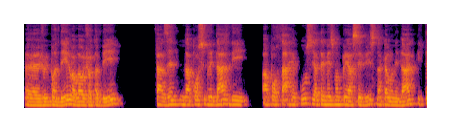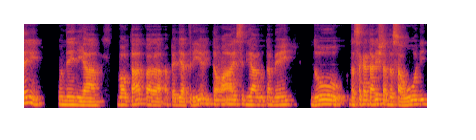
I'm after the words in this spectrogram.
eh, Júlio Bandeiro, lá o JB, trazendo a possibilidade de aportar recursos e até mesmo ampliar serviços naquela unidade, que tem um DNA voltado para a pediatria, então há esse diálogo também do, da Secretaria de Estado da Saúde,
